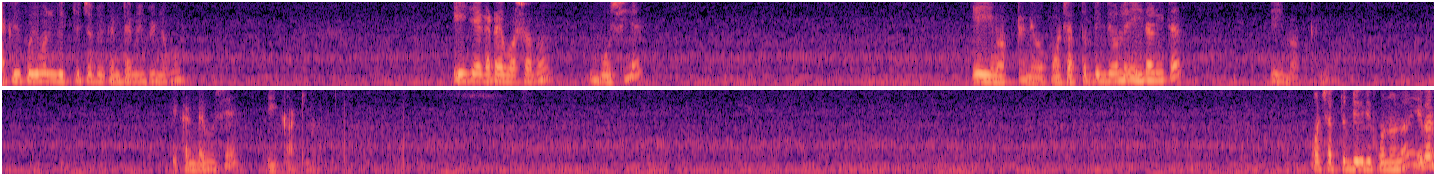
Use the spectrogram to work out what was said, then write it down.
একই পরিমাণ বৃত্তচাপ এখানটায় মেপে নেব। এই জায়গাটায় বসাবো। বসিয়ে এই মাপটা নেব। পঁচাত্তর ডিগ্রি হলে এই দাঁড়িটা, এই মাপটা নেব। এখানটায় বসে এই কাটলাম। পঁচাত্তর ডিগ্রি কোণ হলো। এবার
